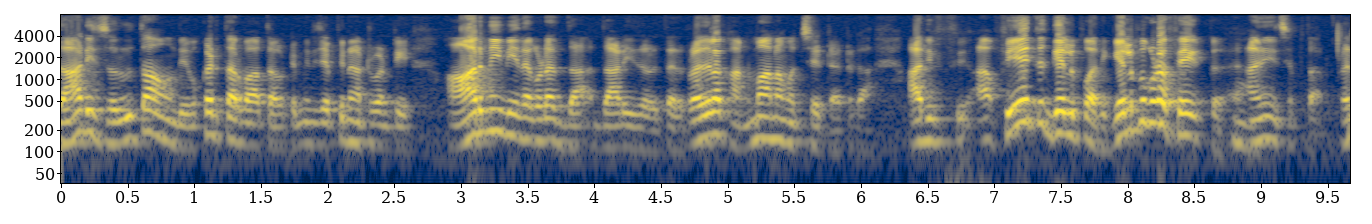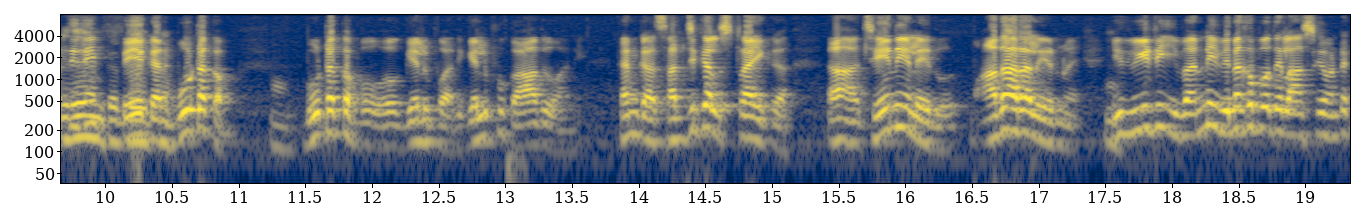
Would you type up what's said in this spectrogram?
దాడి జరుగుతూ ఉంది. ఒకటి తర్వాత ఒకటి. మీరు చెప్పినటువంటి ఆర్మీ మీద కూడా దా- దాడి జరుగుతుంది. ప్రజలకు అనుమానం వచ్చేటట్టుగా. అది ఫేక్ గెలుపు అది. గెలుపు కూడా ఫేక్ అని చెప్తారు. ప్రతిదీ ఫేక్ అని. బూటకం. బూటకపు గెలుపు అది. గెలుపు కాదు అని. కనుక సర్జికల్ స్ట్రైక్ చేయనే లేదు ఆధారాలు ఉన్నాయి ఇది వీటి ఇవన్నీ వినకపోతే లాస్ట్గా అంటే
